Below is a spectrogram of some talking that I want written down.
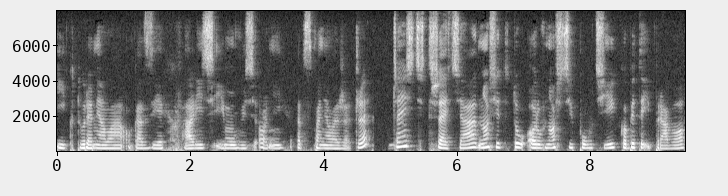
i które miała okazję chwalić i mówić o nich wspaniałe rzeczy. Część trzecia nosi tytuł o równości płci, kobiety i prawo.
